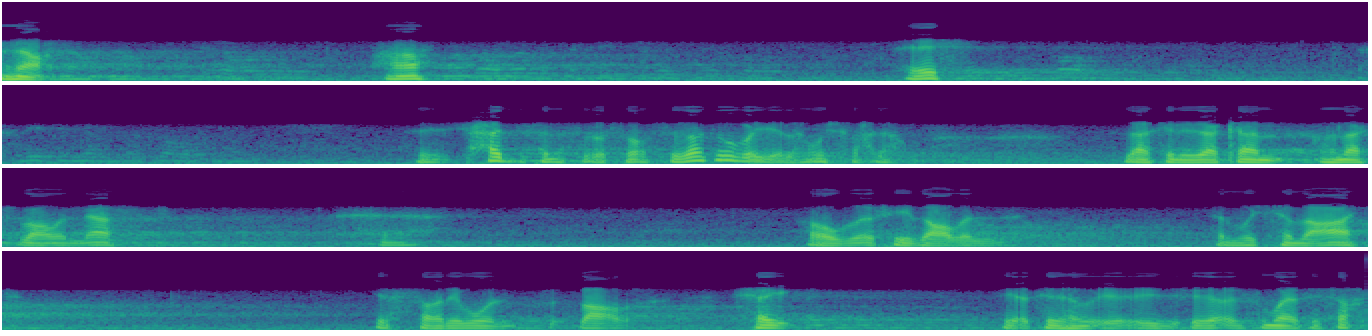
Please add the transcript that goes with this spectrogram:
نعم. ها؟ إيش؟ يحدث الناس بالأسماء والصفات ويبين لهم ويشرح لهم لكن إذا كان هناك بعض الناس أو في بعض المجتمعات يستغربون بعض شيء يأتي لهم ثم يأتي شخص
